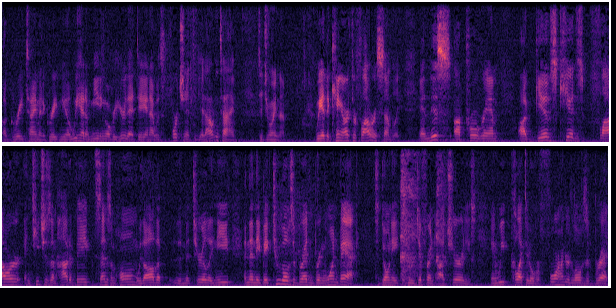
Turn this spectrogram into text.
a great time and a great meal. We had a meeting over here that day, and I was fortunate to get out in time to join them. We had the King Arthur Flour Assembly, and this uh, program uh, gives kids flour and teaches them how to bake, sends them home with all the, the material they need, and then they bake two loaves of bread and bring one back to donate to different uh, charities. And we collected over 400 loaves of bread,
